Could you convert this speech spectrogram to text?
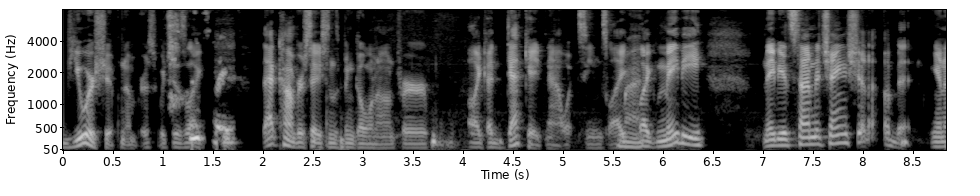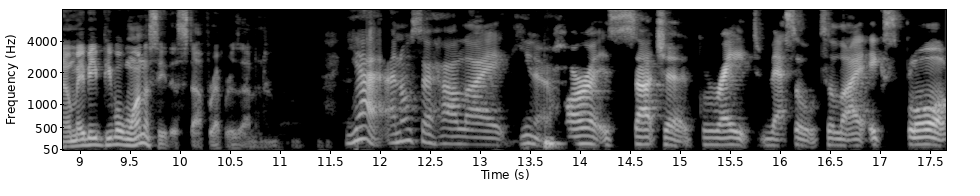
viewership numbers, which is like that conversation's been going on for like a decade now it seems like. Right. Like maybe maybe it's time to change shit up a bit. You know, maybe people want to see this stuff represented. Yeah, and also how like you know mm. horror is such a great vessel to like explore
